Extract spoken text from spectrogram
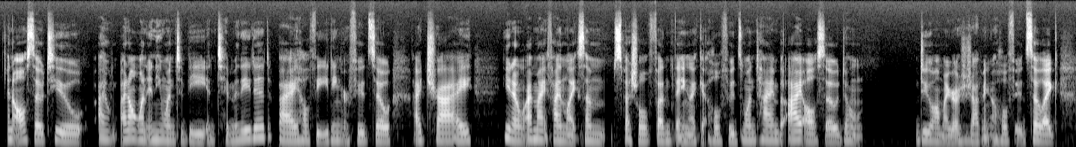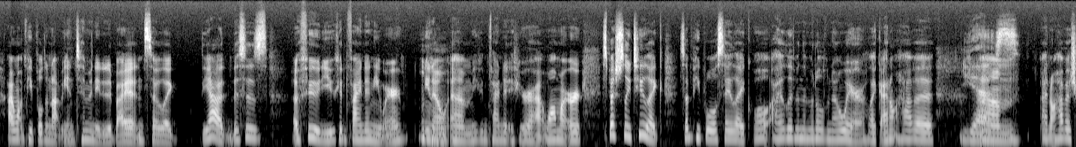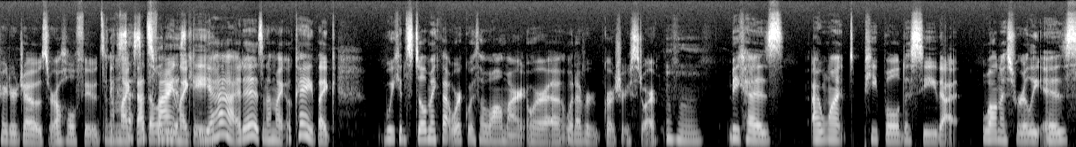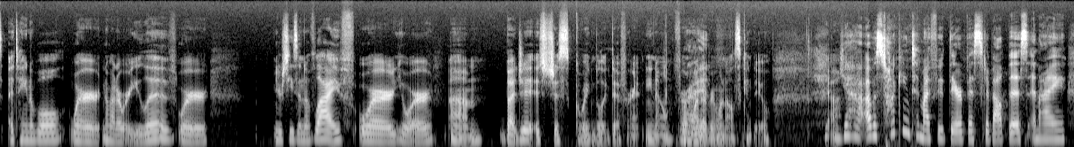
and also too I, I don't want anyone to be intimidated by healthy eating or food. So i try you know i might find like some special fun thing like at whole foods one time but i also don't do all my grocery shopping at whole foods. So like i want people to not be intimidated by it. And so like yeah this is a food you can find anywhere you know um, you can find it if you're at walmart or especially too like some people will say like well i live in the middle of nowhere. Like i don't have a Yes. I don't have a Trader Joe's or a Whole Foods. And I'm like, that's fine. Like, key. yeah, it is. And I'm like, okay, like we can still make that work with a Walmart or a whatever grocery store. Mm-hmm. Because I want people to see that wellness really is attainable where no matter where you live or your season of life or your um, budget, it's just going to look different, you know, from what everyone else can do. Yeah. Yeah, I was talking to my food therapist about this and I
